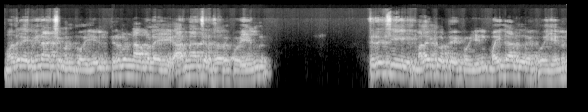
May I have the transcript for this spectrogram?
மதுரை மீனாட்சி அம்மன் கோயில் திருவண்ணாமலை அருணாச்சலேஸ்வரர் கோயில் திருச்சி மலைக்கோட்டை கோயில் மயிலாடுதுறை கோயில்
